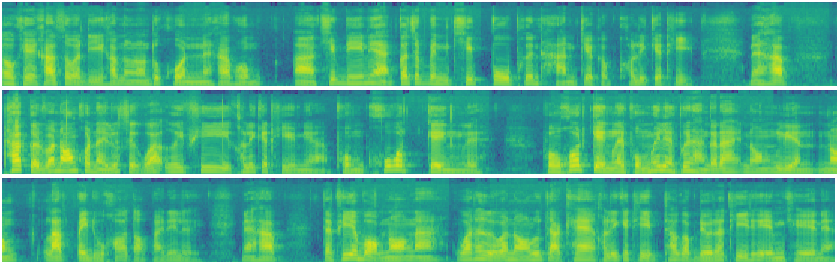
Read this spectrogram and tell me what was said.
โอเคครับ สวัสดีครับ น้อง ๆ ทุกคนนะครับผมคลิปนี้เนี่ยก็จะเป็นคลิปปูพื้นฐานเกี่ยวกับ colligative นะครับ ถ้าเกิดว่าน้องคนไหนรู้สึกว่า เอ้ยพี่ colligative เนี่ยผมโคตรเก่งเลย ผมโคตรเก่งเลย ผมไม่เรียนพื้นฐานก็ได้น้องเรียนน้องรัดไปดูข้อต่อไปได้เลยนะครับ แต่พี่จะบอกน้องนะ ว่าถ้าเกิดว่าน้องรู้จักแค่ colligative เท่ากับ delta t เท่ากับ mk เนี่ย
